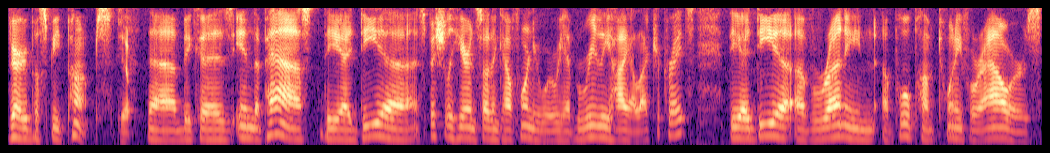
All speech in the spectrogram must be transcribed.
variable speed pumps. Yep. Uh, because in the past, the idea, especially here in Southern California where we have really high electric rates, the idea of running a pool pump 24 hours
